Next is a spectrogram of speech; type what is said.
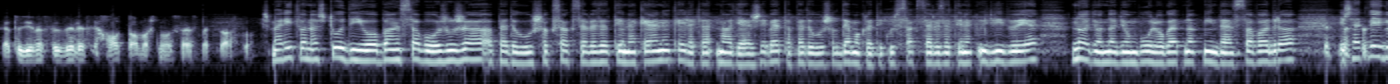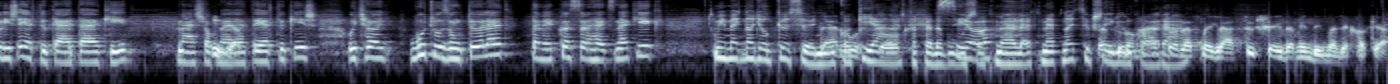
Tehát, hogy én ezt azért ezt hatalmas nonsensnek tartom. És már itt van a stúdióban Szabó Zsuzsa, a pedagógusok szakszervezetének elnöke, illetve Nagy Erzsébet, a pedagógusok demokratikus szakszervezetének ügyvívője. Nagyon-nagyon bólogatnak minden szavadra, és hát végül is értük álltál ki, mások Igen. mellett értük is. Úgyhogy búcsúzunk tőled, te még köszönhetsz nekik, mi meg nagyon köszönjük Szervusztok. a kiállást a pedagógusok Szia. mellett, mert nagy szükségünk van rá. lesz még rá szükség, de mindig megyek, ha kell.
